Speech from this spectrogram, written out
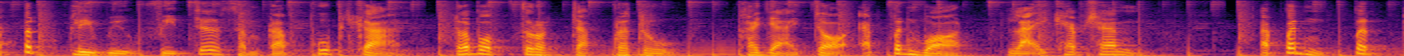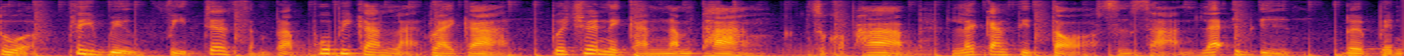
Apple Preview ฟีเจอร์สำหรับผู้พิการ ระบบตรวจจับประตู ขยายจอ Apple Watch หลายแคปชั่น Apple เปิดตัว Preview ฟีเจอร์สำหรับผู้พิการหลายรายการ เพื่อช่วยในการนำทาง สุขภาพ และการติดต่อสื่อสารและอื่น ๆ โดยเป็น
